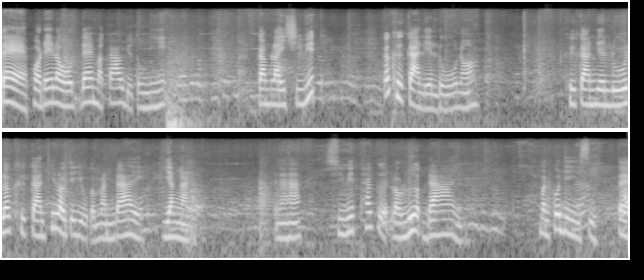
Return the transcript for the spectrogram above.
แต่พอได้เราได้มาก้าวอยู่ตรงนี้กำไรชีวิตก็คือการเรียนรู้เนาะคือการเรียนรู้แล้วคือการที่เราจะอยู่กับมันได้ยังไงนะคะชีวิตถ้าเกิดเราเลือกได้ มันก็ดีสิ แต่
